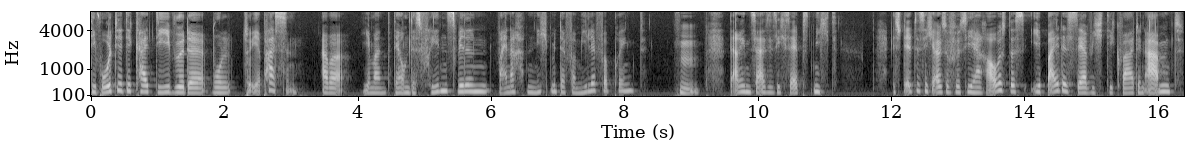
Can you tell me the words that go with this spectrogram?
Die Wohltätigkeit, die würde wohl zu ihr passen. Aber jemand, der um des Friedens willen Weihnachten nicht mit der Familie verbringt? Hm, darin sah sie sich selbst nicht. Es stellte sich also für sie heraus, dass ihr beides sehr wichtig war, den Abend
